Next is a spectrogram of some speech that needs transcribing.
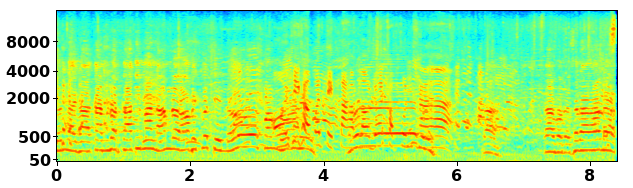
ขึ้นเลยค่ะการรถกาที่มาน้ำเด้อเอาไปกดติดเด้อโอ้ยพี่เขามาติดตามเราด้วยขอบคุณค่ะได้ได้ผมจะแสดงแล้วเนี่ย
